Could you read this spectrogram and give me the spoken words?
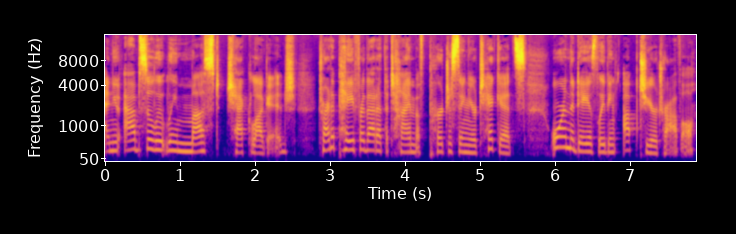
and you absolutely must check luggage. Try to pay for that at the time of purchasing your tickets or in the days leading up to your travel.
